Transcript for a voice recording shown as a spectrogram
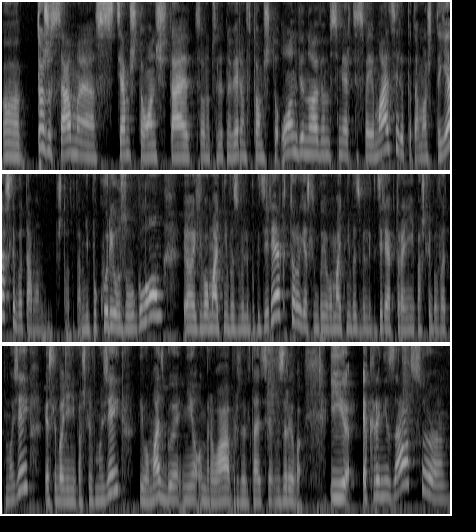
то же самое с тем, что он считает, он абсолютно уверен в том, что он виновен в смерти своей матери, потому что если бы там он что-то там не покурил за углом, э, его мать не вызвали бы к директору, если бы его мать не вызвали к директору, они не пошли бы в этот музей, если бы они не пошли в музей, его мать бы не умерла в результате взрыва. И экранизацию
